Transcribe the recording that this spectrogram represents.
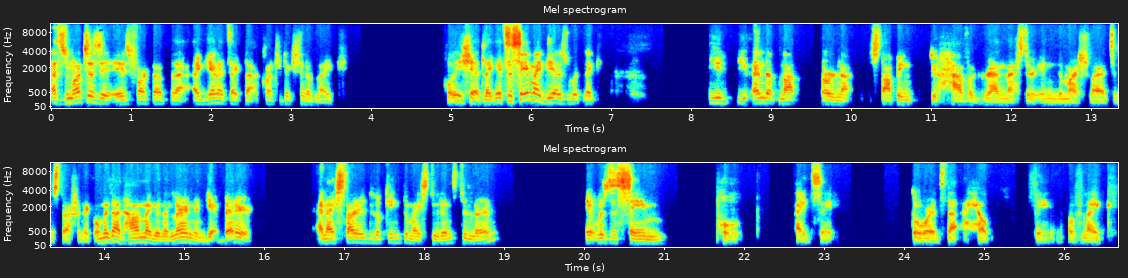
as much as it is fucked up, but again, it's like that contradiction of like, holy shit, like it's the same idea as with like you you end up not or not stopping to have a grandmaster in the martial arts and stuff. And like oh my god how am i going to learn and get better? And i started looking to my students to learn. It was the same pull i'd say towards that help thing of like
